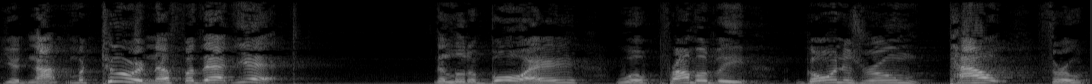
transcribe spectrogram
You're not mature enough for that yet. The little boy will probably go in his room, pout, throw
